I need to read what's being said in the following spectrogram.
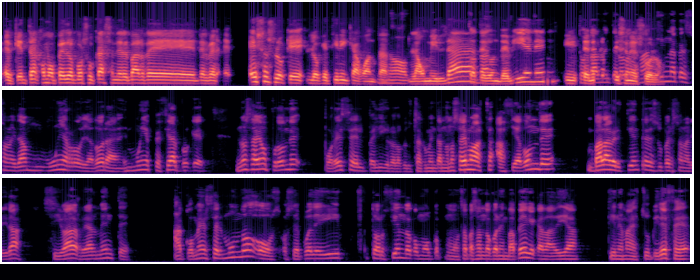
el que entra como Pedro por su casa en el bar de, del eso es lo que, lo que tienen que aguantar. la humildad, de dónde vienen y tener en el suelo. Tiene una personalidad muy arrolladora, es muy especial porque no sabemos por dónde, por ese es el peligro, lo que tú estás comentando, no sabemos hasta hacia dónde va la vertiente de su personalidad, si va realmente a comerse el mundo o, se puede ir torciendo como, como está pasando con Mbappé, que cada día tiene más estupideces,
